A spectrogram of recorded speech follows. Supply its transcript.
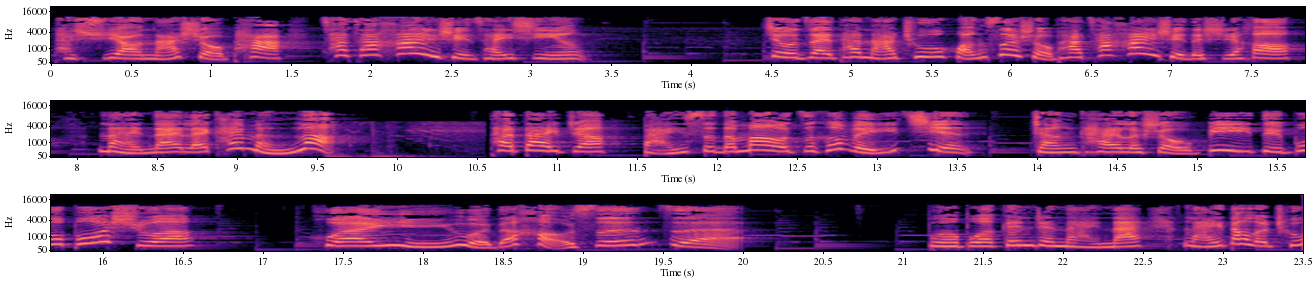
他需要拿手帕擦擦汗水才行。就在他拿出黄色手帕擦汗水的时候，奶奶来开门了。她戴着白色的帽子和围裙。张开了手臂，对波波说：“欢迎我的好孙子。”波波跟着奶奶来到了厨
